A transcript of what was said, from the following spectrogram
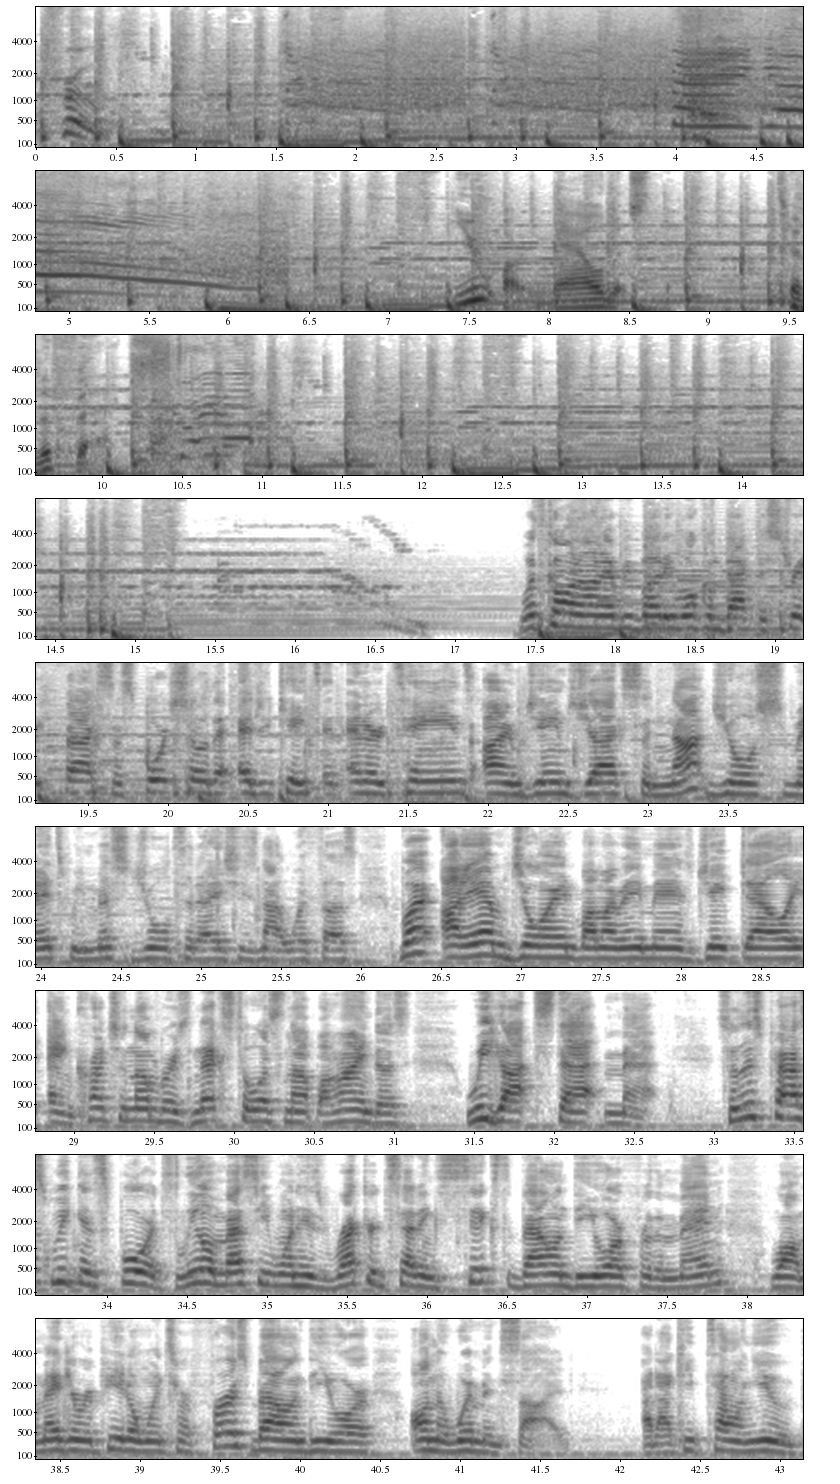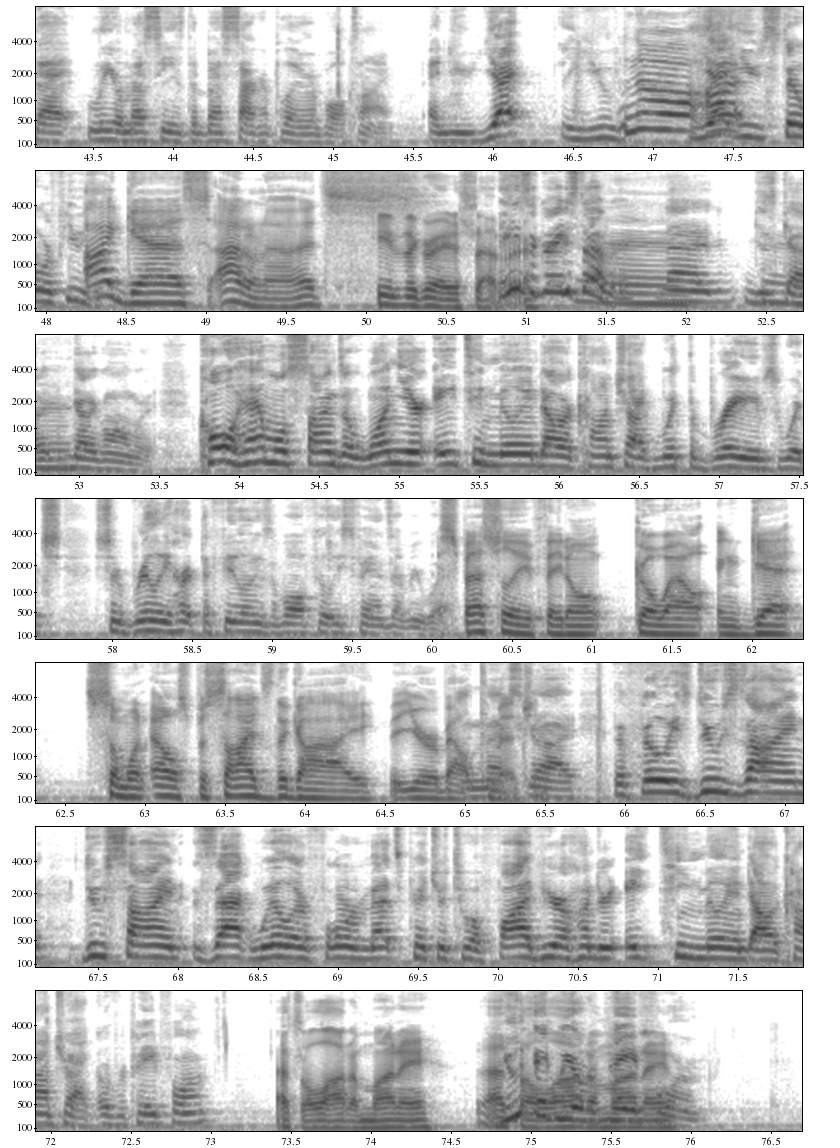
the truth. You are now listening to the facts. Going on, everybody? Welcome back to Straight Facts, a sports show that educates and entertains. I'm James Jackson, not Jewel Schmitz. We missed Jewel today. She's not with us. But I am joined by my main man, Jake Galley, and crunching numbers next to us, not behind us. We got Stat Matt. So this past week in sports, Leo Messi won his record-setting sixth Ballon d'Or for the men, while Megan Rapinoe wins her first Ballon d'Or on the women's side. And I keep telling you that Leo Messi is the best soccer player of all time, and you yet you No, yet I- you still refuse. it. I guess I don't know. It's He's the greatest ever. He's the greatest ever. Nah, you just gotta gotta go on with it. Cole Hamels signs a one-year, eighteen million dollar contract with the Braves, which should really hurt the feelings of all Phillies fans everywhere. especially if they don't go out and get someone else besides the guy that you're about The to next mention. guy, the Phillies do sign do sign Zack Wheeler, former Mets pitcher, to a five-year, hundred eighteen million dollar contract. Overpaid for him. That's a lot of money. That's you a think lot we of overpaid money. for him?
